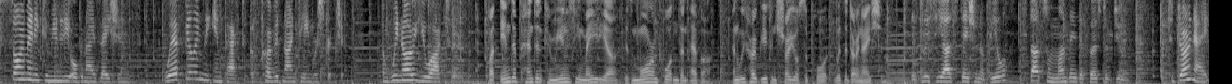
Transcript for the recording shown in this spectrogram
so many community organisations, we're feeling the impact of COVID 19 restrictions, and we know you are too. But independent community media is more important than ever, and we hope you can show your support with a donation. The 3CR Station Appeal starts on Monday, the 1st of June. To donate,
